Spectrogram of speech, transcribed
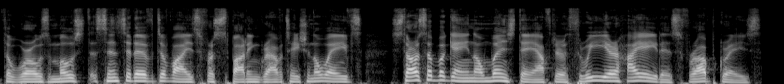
the world's most sensitive device for spotting gravitational waves, starts up again on Wednesday after a three year hiatus for upgrades.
